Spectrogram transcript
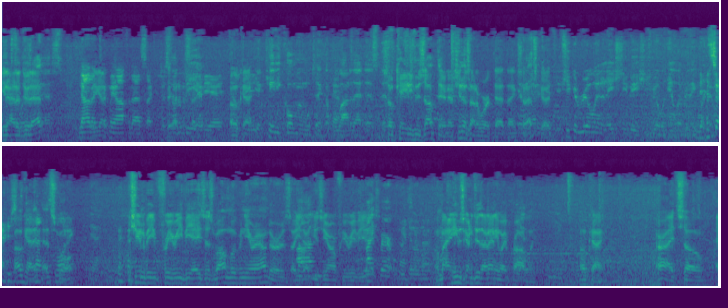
You know how to do installation, that? yes. Now They they took me off of that, so I can just Yeah. focus on ADA. Okay. Yeah, Cady Coleman will take up a lot of that. As, as So Cady, who's up there now, she knows how to work that thing, so that's if- good. If she could reel in an HTV, she'd be able to handle everything. That's doing. right. just Okay, did that that's this cool. morning. Yeah. Is she gonna be for your EVAs as well, moving you around, or is, are you not Um, using your arm for your EVAs? Mike Barratt will be doing that. Oh, man, he was gonna do that anyway, probably. Okay. All right, so i-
